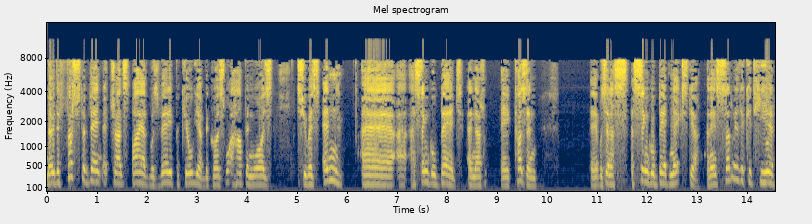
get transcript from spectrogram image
Now the first event that transpired was very peculiar because what happened was she was in uh, a, a single bed and her uh, cousin uh, was in a single bed next to her and then suddenly they could hear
